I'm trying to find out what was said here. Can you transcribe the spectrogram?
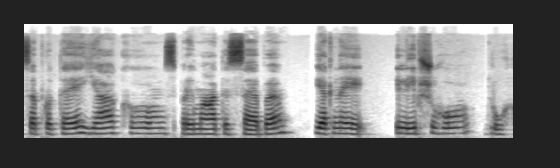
Це про те, як сприймати себе як найліпшого друга.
